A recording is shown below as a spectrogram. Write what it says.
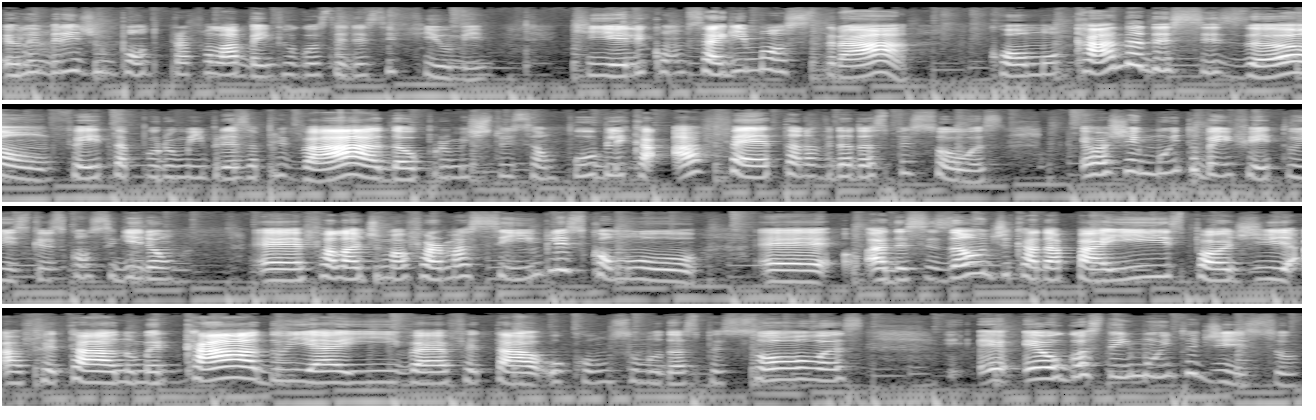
eu lembrei de um ponto para falar bem que eu gostei desse filme. Que ele consegue mostrar como cada decisão feita por uma empresa privada ou por uma instituição pública afeta na vida das pessoas. Eu achei muito bem feito isso, que eles conseguiram é, falar de uma forma simples, como é, a decisão de cada país pode afetar no mercado e aí vai afetar o consumo das pessoas. Eu, eu, gostei muito disso.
